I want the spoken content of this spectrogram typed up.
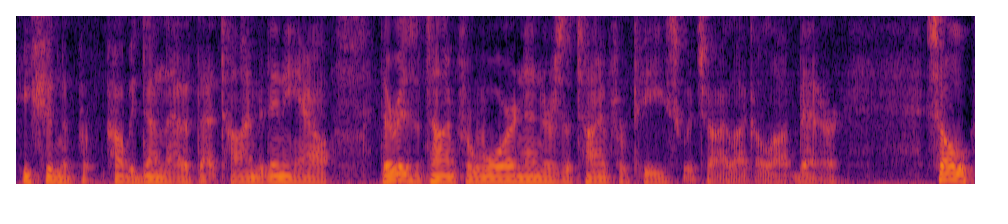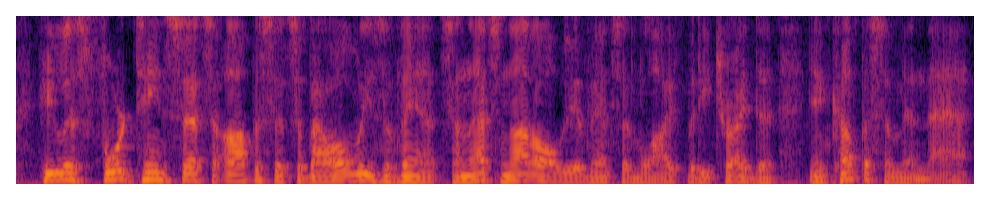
he shouldn't have pr- probably done that at that time. But anyhow, there is a time for war, and then there's a time for peace, which I like a lot better. So he lists 14 sets of opposites about all these events, and that's not all the events in life, but he tried to encompass them in that.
